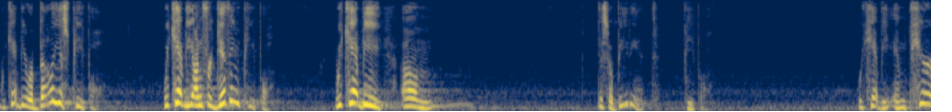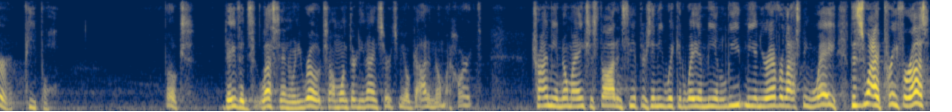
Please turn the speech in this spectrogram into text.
we can't be rebellious people. We can't be unforgiving people. We can't be um, disobedient people. We can't be impure people. Folks, David's lesson when he wrote Psalm 139 Search me, O God, and know my heart. Try me and know my anxious thought and see if there's any wicked way in me and lead me in your everlasting way. This is why I pray for us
